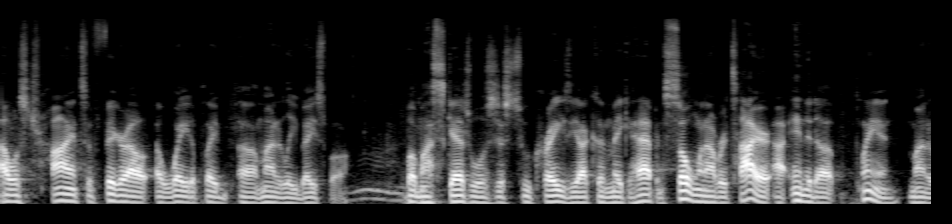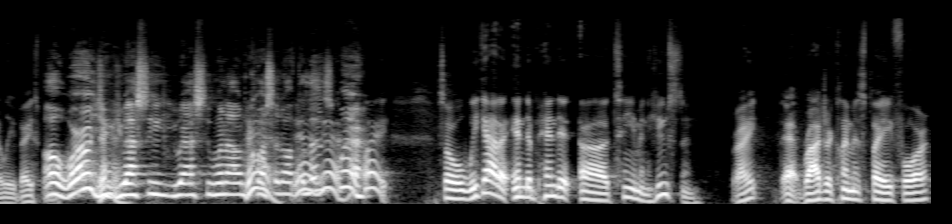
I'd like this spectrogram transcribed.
I was trying to figure out a way to play uh, minor league baseball, but my schedule was just too crazy. I couldn't make it happen. So when I retired, I ended up playing minor league baseball. Oh, where you? Yeah. You actually you actually went out and yeah, crossed it off yeah, the list. Where? So we got an independent uh, team in Houston, right? That Roger Clemens played for.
